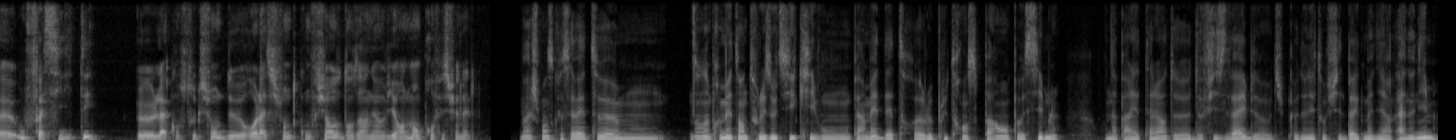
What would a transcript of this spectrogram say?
euh, ou faciliter euh, la construction de relations de confiance dans un environnement professionnel? Bah, je pense que ça va être, euh, dans un premier temps, tous les outils qui vont permettre d'être le plus transparent possible. On a parlé tout à l'heure de- d'Office Vibe, tu peux donner ton feedback de manière anonyme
